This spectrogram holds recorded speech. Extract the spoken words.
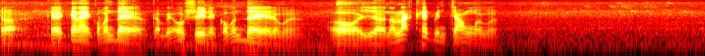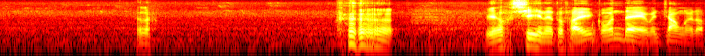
Trời, cái cái này có vấn đề, cảm biến oxy này có vấn đề rồi mà. Ồ, giờ nó lắc hết bên trong rồi mà. Thế nào? cái oxy này tôi thấy có vấn đề bên trong rồi rồi.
